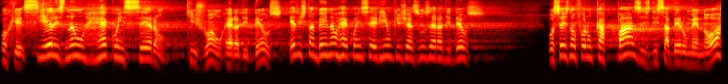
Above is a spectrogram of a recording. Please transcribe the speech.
Porque se eles não reconheceram que João era de Deus, eles também não reconheceriam que Jesus era de Deus. Vocês não foram capazes de saber o menor,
